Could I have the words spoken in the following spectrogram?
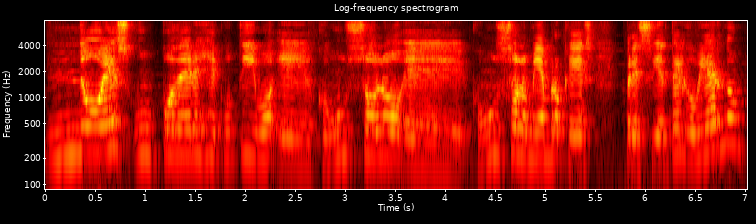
No es un poder ejecutivo eh, con, un solo, eh, con un solo miembro que es presidente del gobierno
